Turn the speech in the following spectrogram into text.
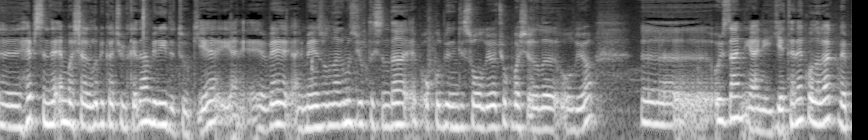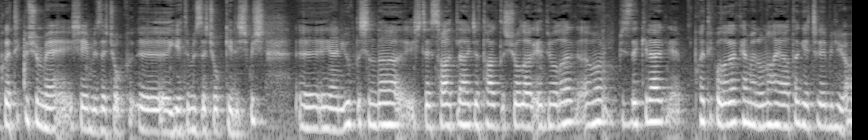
E, hepsinde en başarılı birkaç ülkeden biriydi Türkiye. Yani e, ve hani mezunlarımız yurt dışında hep okul birincisi oluyor, çok başarılı oluyor. E, o yüzden yani yetenek olarak ve pratik düşünme şeyimiz de çok e, yetimiz de çok gelişmiş. E, yani yurt dışında işte saatlerce tartışıyorlar, ediyorlar ama bizdekiler pratik olarak hemen onu hayata geçirebiliyor.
